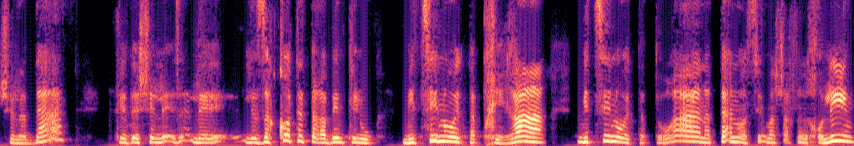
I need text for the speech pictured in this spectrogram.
של הדעת, כדי של, לזכות את הרבים, כאילו, מיצינו את הבחירה, מיצינו את התורה, נתנו, עשינו מה שאנחנו יכולים,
